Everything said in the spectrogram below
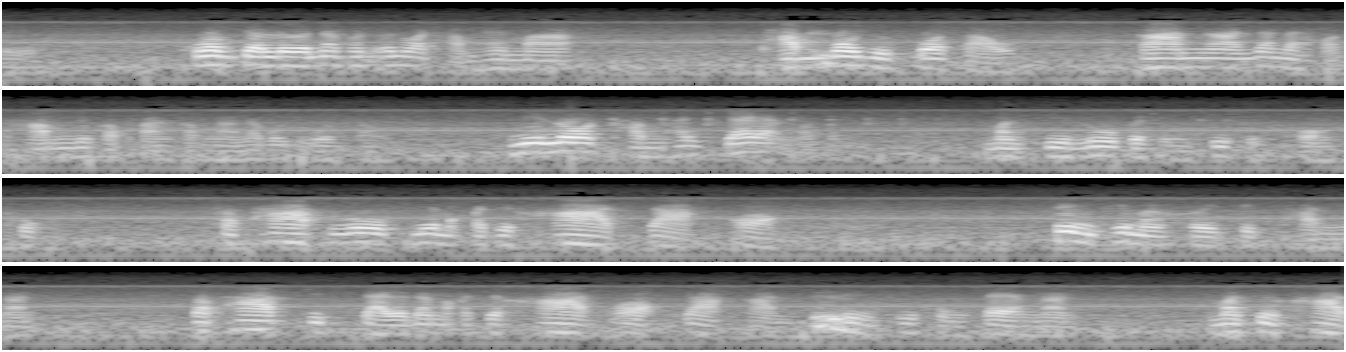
ริญความเจริญนั่นเพิ่นเอื้นว่าทำให้มา ทำโบหยุดโบเสาการงานยันใดเขาทำอยู่กับการกับงานนะโบหยุดโบเสามีโลดทำให้แจ้งมันจีรู้ไปถึงที่สุดของทุกสภาพรูปนี่มันก็จะขาดจากออกสิ่งที่มันเคยติดพันนั้น สภาพจิตใจนั้นมันก็จะขาดออกจากกันสิ่งที่ผงแต่งนั้น มันจึงขาด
